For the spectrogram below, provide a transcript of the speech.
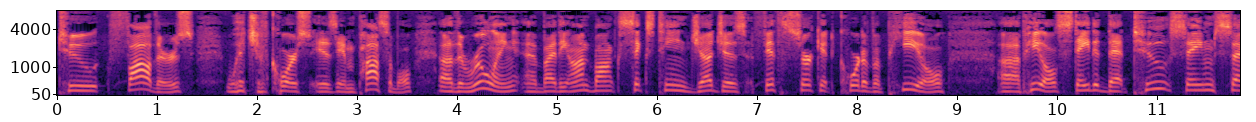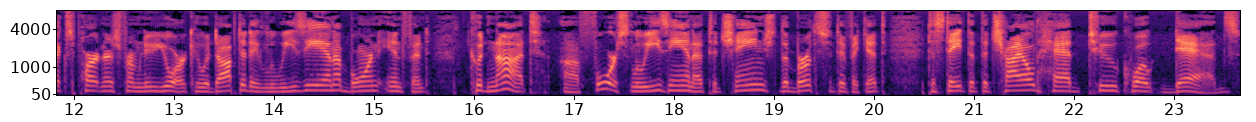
two fathers, which of course is impossible. Uh, the ruling uh, by the en banc 16 judges Fifth Circuit Court of Appeal uh, appeals stated that two same sex partners from New York who adopted a Louisiana born infant could not uh, force Louisiana to change the birth certificate to state that the child had two, quote, dads.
